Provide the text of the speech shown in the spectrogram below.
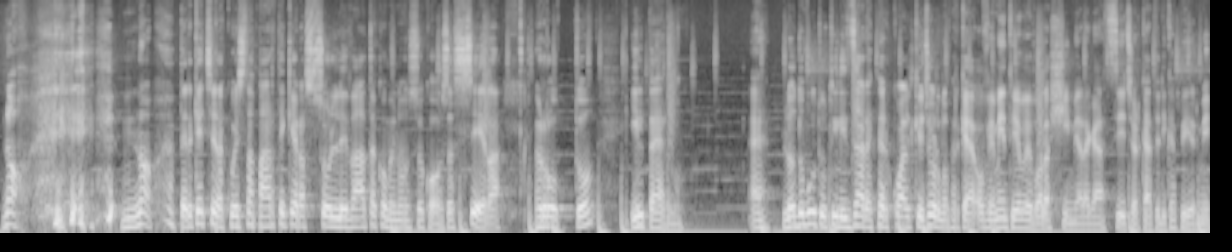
No, no, perché c'era questa parte che era sollevata come non so cosa, si era rotto il perno. Eh? L'ho dovuto utilizzare per qualche giorno perché ovviamente io avevo la scimmia ragazzi, cercate di capirmi.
